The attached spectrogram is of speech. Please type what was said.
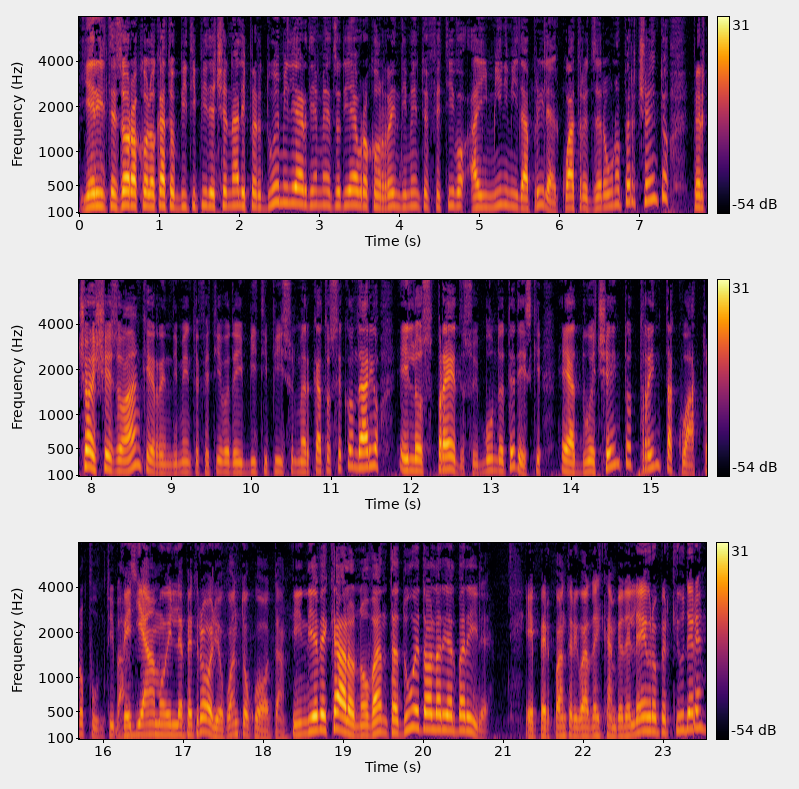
Ieri il Tesoro ha collocato BTP decennali per 2 miliardi e mezzo di euro con rendimento effettivo ai minimi da aprile al 4,01%, perciò è sceso anche il rendimento effettivo dei BTP sul mercato secondario e lo spread sui bund tedeschi è a 234 punti base. Vediamo il petrolio, quanto quota? In lieve calo 92 dollari al barile. E per quanto riguarda il cambio dell'euro per chiudere?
